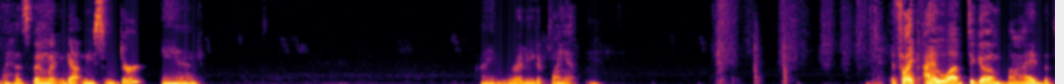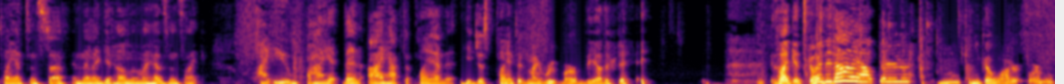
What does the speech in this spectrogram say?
my husband went and got me some dirt, and I am ready to plant. It's like I love to go and buy the plants and stuff. And then I get home and my husband's like, why do you buy it? Then I have to plant it. He just planted my rhubarb the other day. He's like, it's going to die out there. Hmm, can you go water it for me?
